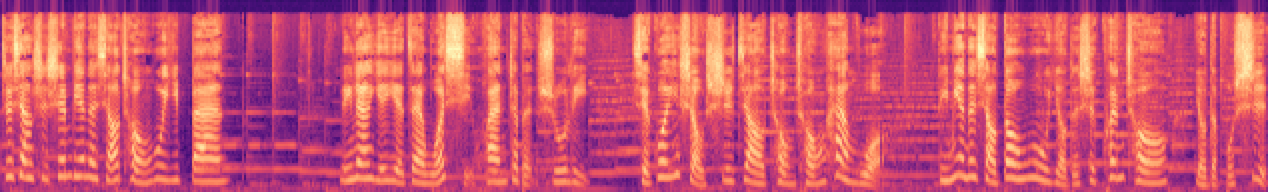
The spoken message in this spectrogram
就像是身边的小宠物一般。林良爷爷在我喜欢这本书里写过一首诗，叫《虫虫和我》。里面的小动物有的是昆虫，有的不是。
